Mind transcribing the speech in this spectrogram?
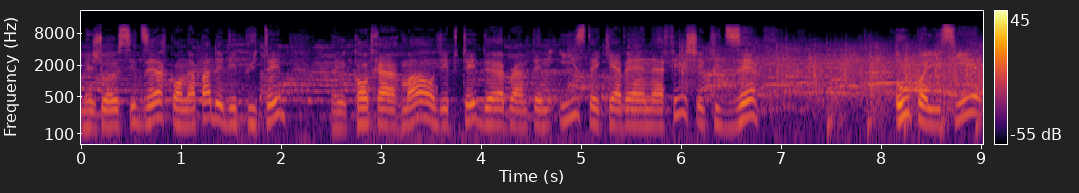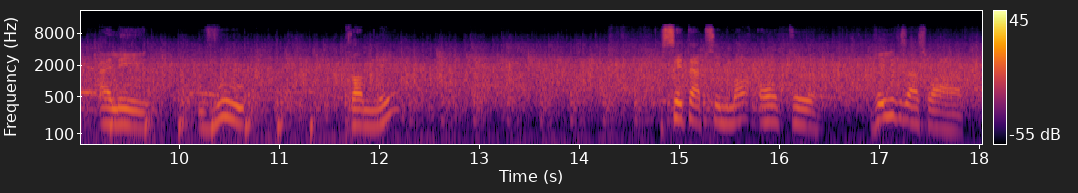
mais je dois aussi dire qu'on n'a pas de députés, euh, contrairement aux députés de Brampton East qui avaient une affiche et qui disait aux policiers, allez vous promener. C'est absolument honteux. Veuillez vous asseoir.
